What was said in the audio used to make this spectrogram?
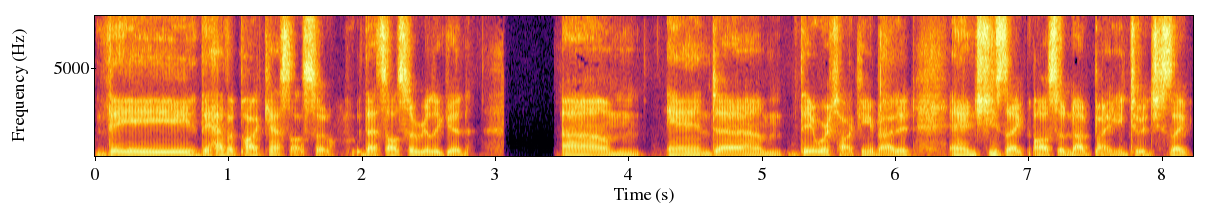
They they have a podcast also. That's also really good. Um, and um, they were talking about it, and she's like also not buying into it. She's like,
